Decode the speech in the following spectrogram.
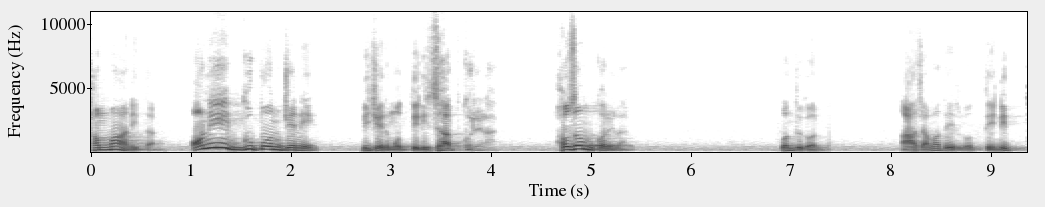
সম্মানিতা। অনেক গোপন জেনে নিজের মধ্যে রিজার্ভ করে রাখ, হজম করে রাখ। বন্ধুগণ, আজ আমাদের মধ্যে নিত্য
